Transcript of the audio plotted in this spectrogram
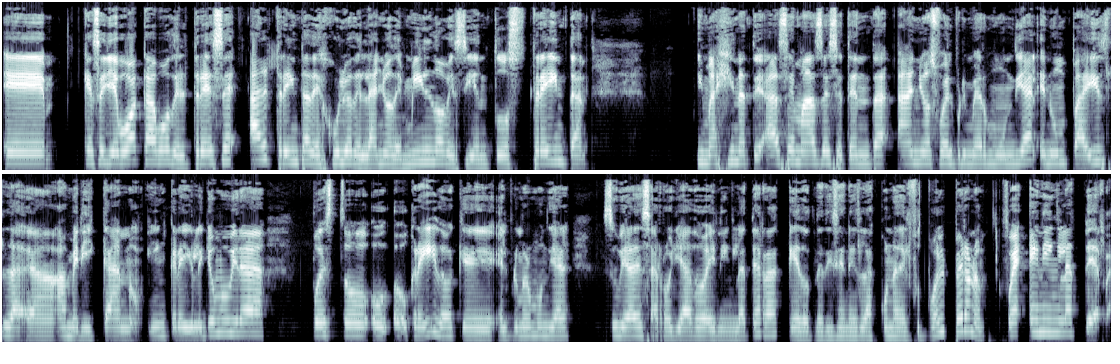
Eh, que se llevó a cabo del 13 al 30 de julio del año de 1930. Imagínate, hace más de 70 años fue el primer mundial en un país americano. Increíble. Yo me hubiera puesto o, creído que el primer mundial se hubiera desarrollado en Inglaterra, que donde dicen es la cuna del fútbol, pero no, fue en Inglaterra.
